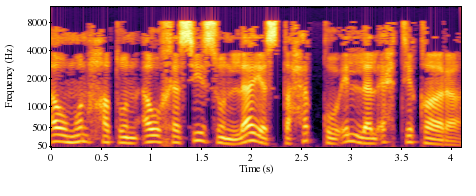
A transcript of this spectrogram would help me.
أو منحط أو خسيس لا يستحق إلا الاحتقار.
